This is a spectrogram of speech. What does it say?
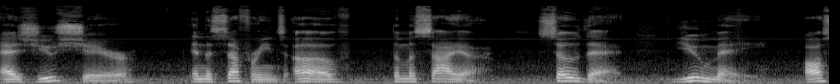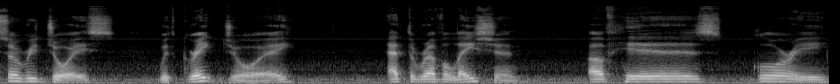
as you share in the sufferings of the Messiah, so that you may also rejoice with great joy at the revelation of his glory.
